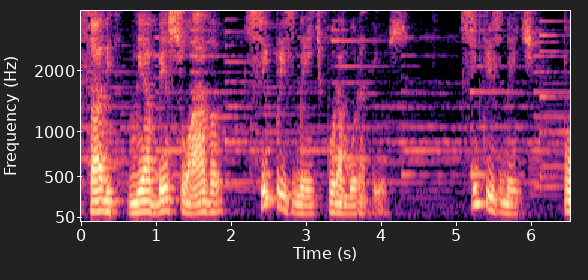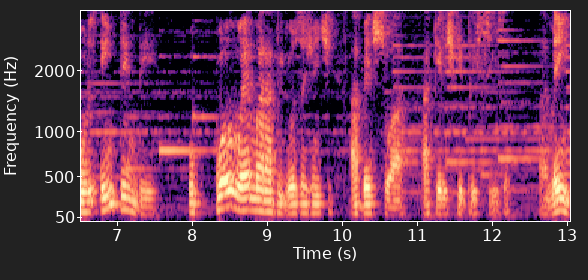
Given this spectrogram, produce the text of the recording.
sabe, me abençoavam simplesmente por amor a Deus, simplesmente por entender o quão é maravilhoso a gente abençoar aqueles que precisam. Amém?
